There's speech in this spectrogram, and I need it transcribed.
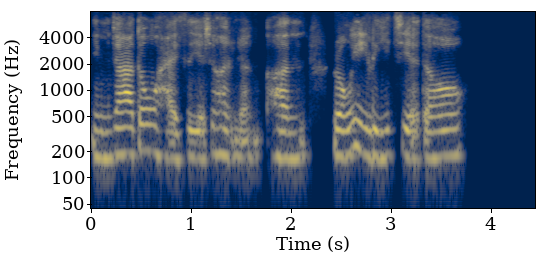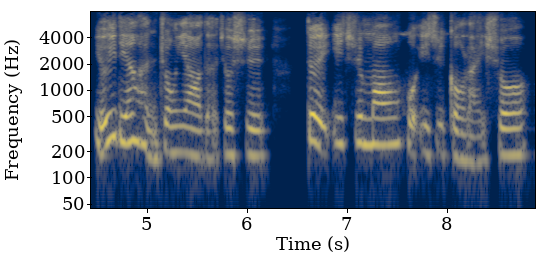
你们家的动物孩子也是很人很容易理解的哦。有一点很重要的就是，对一只猫或一只狗来说，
